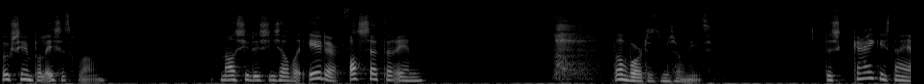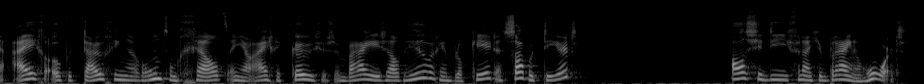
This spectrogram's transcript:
Zo simpel is het gewoon. Maar als je dus jezelf al eerder vastzet erin, dan wordt het hem zo niet. Dus kijk eens naar je eigen overtuigingen rondom geld en jouw eigen keuzes. En waar je jezelf heel erg in blokkeert en saboteert. Als je die vanuit je brein hoort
